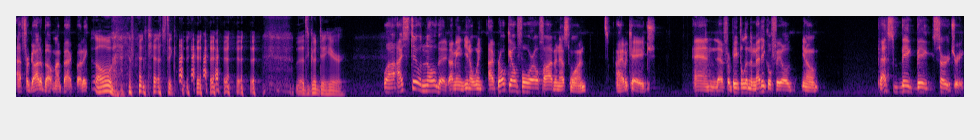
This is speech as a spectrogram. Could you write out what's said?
I forgot about my back, buddy. Oh, fantastic. That's good to hear. Well, I still know that. I mean, you know, when I broke L4, L5, and S1, I have a cage. And uh, for people in the medical field, you know, that's big, big surgery.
